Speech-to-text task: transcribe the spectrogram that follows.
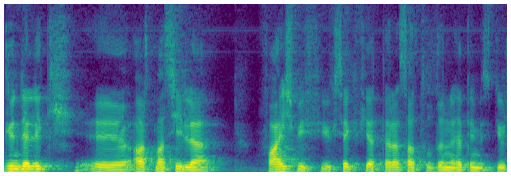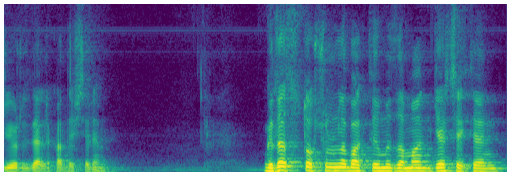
gündelik e, artmasıyla fahiş bir yüksek fiyatlara satıldığını hepimiz görüyoruz değerli kardeşlerim. Gıda stokçuluğuna baktığımız zaman gerçekten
